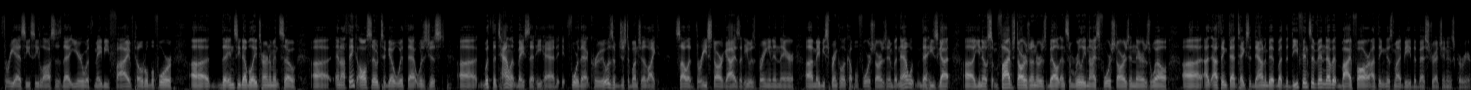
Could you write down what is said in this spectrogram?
three SEC losses that year, with maybe five total before uh, the NCAA tournament. So, uh, and I think also to go with that was just uh, with the talent base that he had for that crew. It was a, just a bunch of like solid three star guys that he was bringing in there. Uh, maybe sprinkle a couple four stars in. But now that he's got uh, you know some five stars under his belt and some really nice four stars in there as well, uh, I, I think that takes it down a bit. But the defensive end of it, by far, I think this might be the best stretch in his career.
